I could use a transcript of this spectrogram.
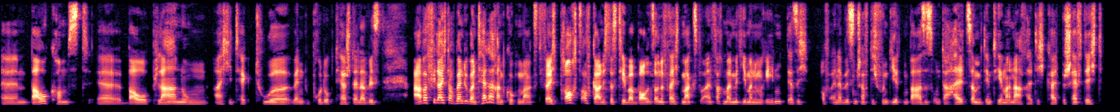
äh, Bau kommst, äh, Bauplanung, Architektur, wenn du Produkthersteller bist, aber vielleicht auch, wenn du über den Tellerrand gucken magst. Vielleicht braucht es auch gar nicht das Thema Bauen, sondern vielleicht magst du einfach mal mit jemandem reden, der sich auf einer wissenschaftlich fundierten Basis unterhaltsam mit dem Thema Nachhaltigkeit beschäftigt.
